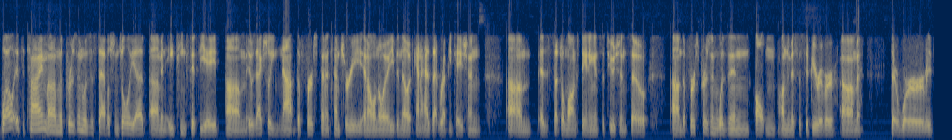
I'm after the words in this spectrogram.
Well, at the time, um, the prison was established in Joliet um, in 1858. Um, it was actually not the first penitentiary in Illinois, even though it kind of has that reputation um, as such a long-standing institution. So, um, the first prison was in Alton on the Mississippi River. Um, there were. It's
